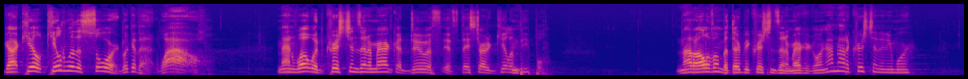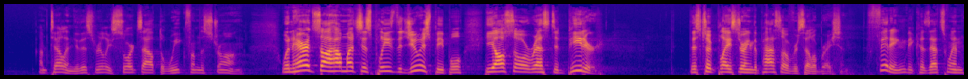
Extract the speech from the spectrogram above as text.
Got killed, killed with a sword. Look at that. Wow. Man, what would Christians in America do if, if they started killing people? Not all of them, but there'd be Christians in America going, I'm not a Christian anymore. I'm telling you, this really sorts out the weak from the strong. When Herod saw how much this pleased the Jewish people, he also arrested Peter. This took place during the Passover celebration. Fitting because that's when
